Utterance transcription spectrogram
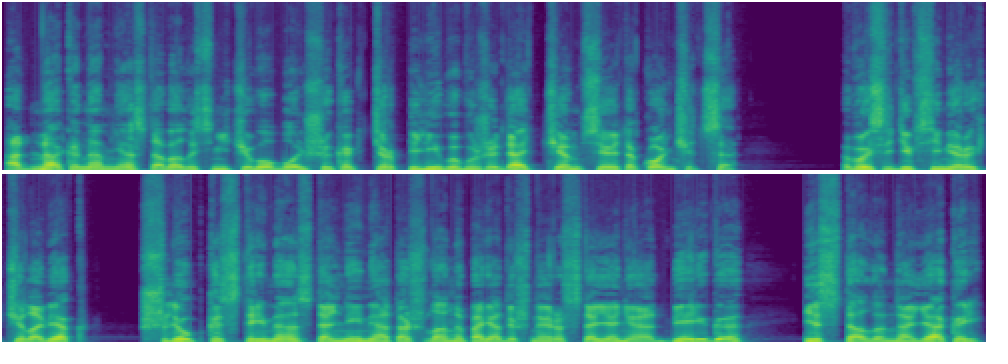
Однако нам не оставалось ничего больше, как терпеливо выжидать, чем все это кончится. Высадив семерых человек, шлюпка с тремя остальными отошла на порядочное расстояние от берега и стала на якорь,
